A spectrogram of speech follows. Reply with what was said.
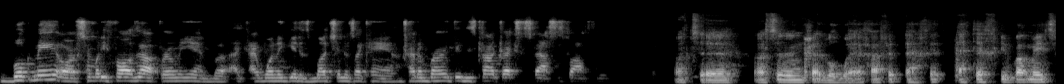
book me or if somebody falls out, throw me in. But I, I want to get as much in as I can. I'm trying to burn through these contracts as fast as possible. That's a that's an incredible work ethic, ethic you've got, mate.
